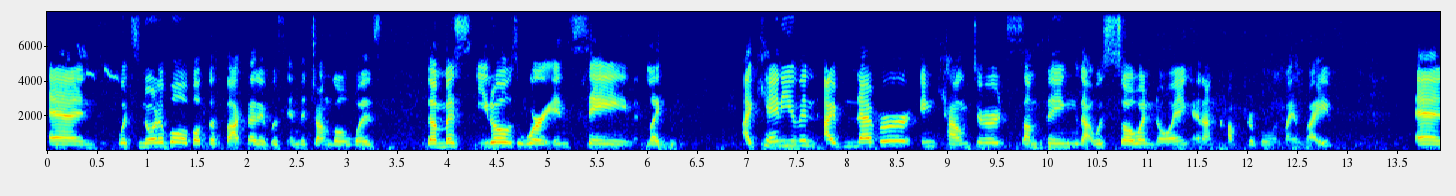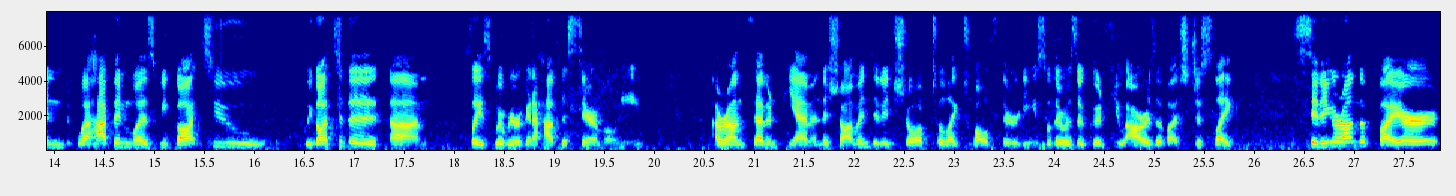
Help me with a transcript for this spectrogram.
And what's notable about the fact that it was in the jungle was the mosquitoes were insane. Like, I can't even, I've never encountered something that was so annoying and uncomfortable in my life. And what happened was we got to, we got to the um, place where we were going to have the ceremony around 7 p.m. and the shaman didn't show up till like 12:30 so there was a good few hours of us just like sitting around the fire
